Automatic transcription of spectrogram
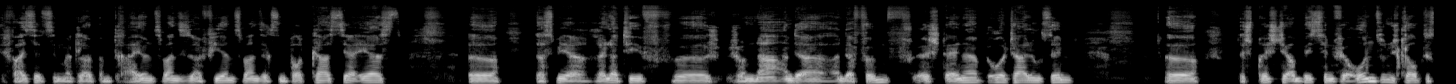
ich weiß jetzt immer, glaube ich, beim 23. oder 24. Podcast ja erst, äh, dass wir relativ äh, schon nah an der an der fünf äh, Sterne Beurteilung sind. Äh, das spricht ja ein bisschen für uns und ich glaube, das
